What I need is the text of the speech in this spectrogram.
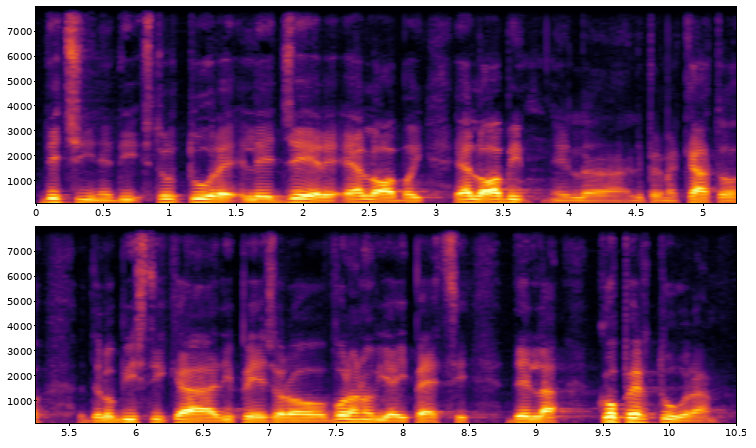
decine di strutture leggere e all'Obi, l'ipermercato dell'Obistica di Pesaro, volano via i pezzi della copertura.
